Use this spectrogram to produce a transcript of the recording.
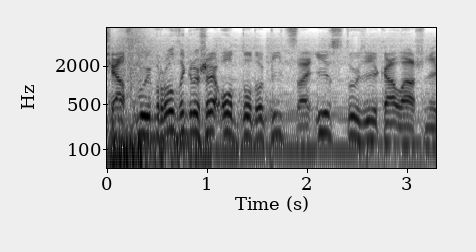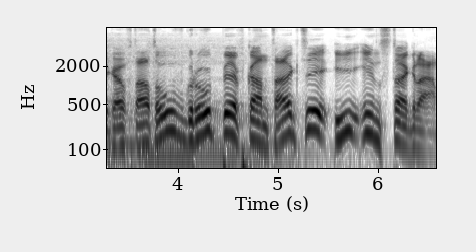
Участвуй в розыгрыше от Додо Пицца из студии Калашников Тату в группе ВКонтакте и Инстаграм.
